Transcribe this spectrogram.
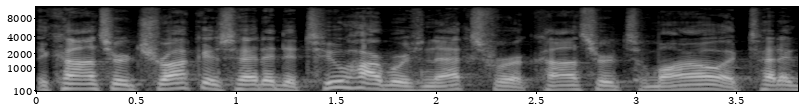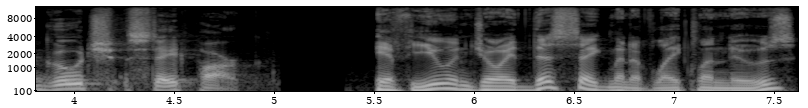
The concert truck is headed to Two Harbors next for a concert tomorrow at Tettegouche State Park. If you enjoyed this segment of Lakeland News,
